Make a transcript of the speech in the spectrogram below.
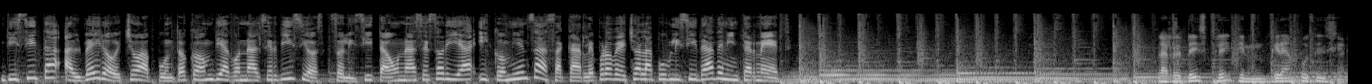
Visita albeirochoa.com diagonal servicios, solicita una asesoría y comienza a sacarle provecho a la publicidad en Internet. La red de display tiene un gran potencial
